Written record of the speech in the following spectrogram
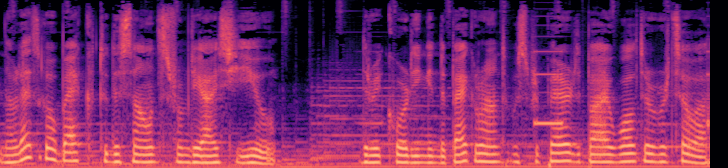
Now let's go back to the sounds from the ICU. The recording in the background was prepared by Walter Werzowa,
